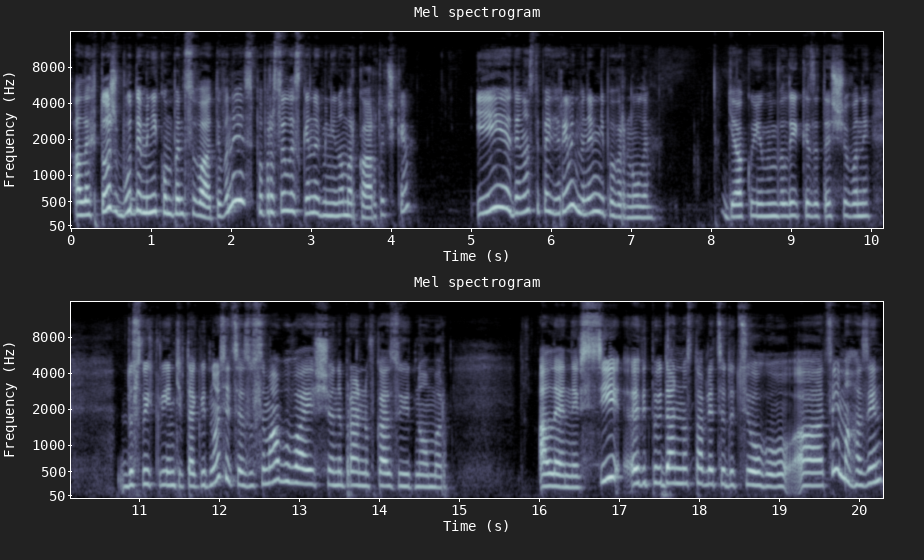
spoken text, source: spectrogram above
Але хто ж буде мені компенсувати? Вони попросили скинути мені номер карточки, і 95 гривень вони мені повернули. Дякую їм велике за те, що вони до своїх клієнтів так відносяться. З усіма буває, що неправильно вказують номер. Але не всі е, відповідально ставляться до цього. А цей магазин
